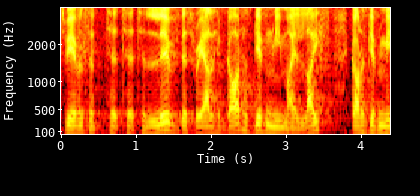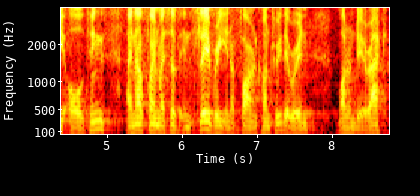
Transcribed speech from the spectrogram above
To be able to, to, to, to, live this reality of God has given me my life, God has given me all things. I now find myself in slavery in a foreign country. They were in modern day Iraq.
